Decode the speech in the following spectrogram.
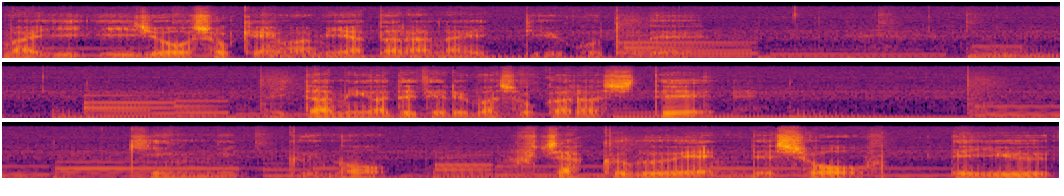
まあ、異常所見は見当たらないっていうことで痛みが出てる場所からして筋肉の付着部炎でしょうっていう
